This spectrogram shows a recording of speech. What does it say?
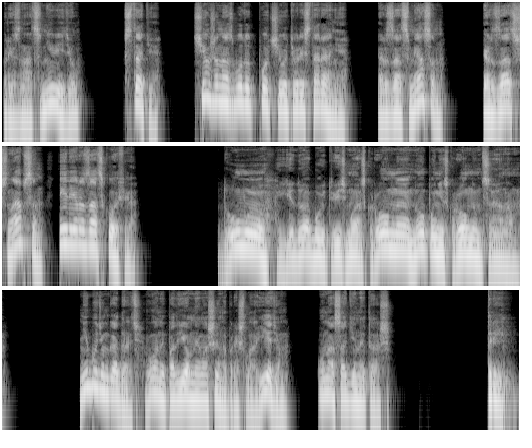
Признаться, не видел. Кстати, Чем же нас будут почивать в ресторане? Эрзац с мясом? Эрзац с шнапсом или эрзац кофе? Думаю, еда будет весьма скромная, но по нескромным ценам. Не будем гадать. Вон и подъемная машина пришла. Едем. У нас один этаж. Три.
